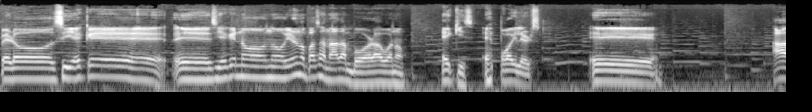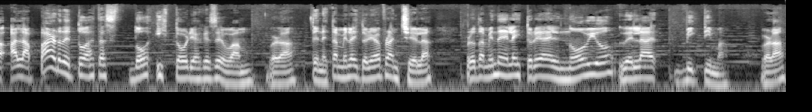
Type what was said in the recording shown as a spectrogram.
Pero si es que... eh, si es que no, no vieron, no pasa nada tampoco, ¿verdad? Bueno, X, spoilers. Eh, a, a la par de todas estas dos historias que se van, ¿verdad? Tenés también la historia de Franchella, pero también tenés la historia del novio de la víctima, ¿verdad?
